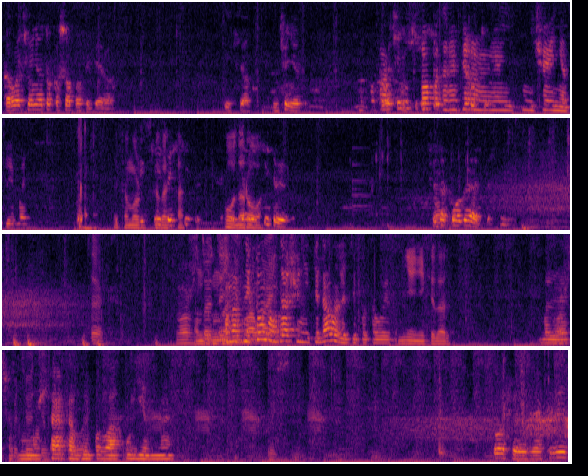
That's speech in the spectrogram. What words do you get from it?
Короче, у него только шепоты первого. И все. Ничего нет. Ну, по Короче, с опытами первыми у меня ничего и нету, ебать. Это можно сказать так. хитрые- О, здорово. Что так лагает-то с ним? Так. Может, Он это думает- А нас никто на удачу не кидал или типа того? Не, не кидали. Блять, Может, сейчас это карта выпала охуенная. Профиль закрыть.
